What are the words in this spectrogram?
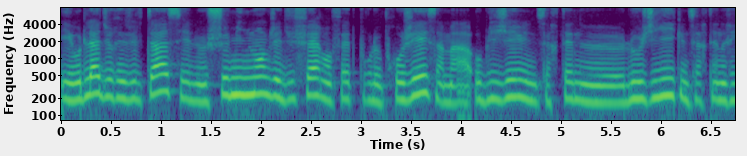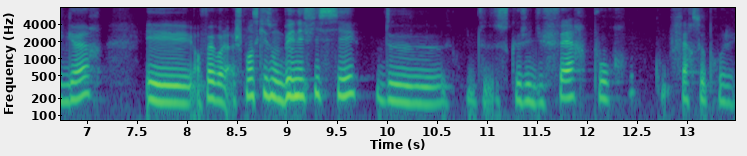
Et au-delà du résultat, c'est le cheminement que j'ai dû faire en fait pour le projet. Ça m'a obligé une certaine euh, logique, une certaine rigueur. Et en fait voilà, je pense qu'ils ont bénéficié de, de ce que j'ai dû faire pour faire ce projet.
